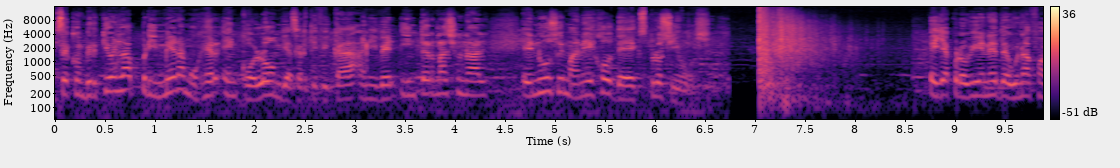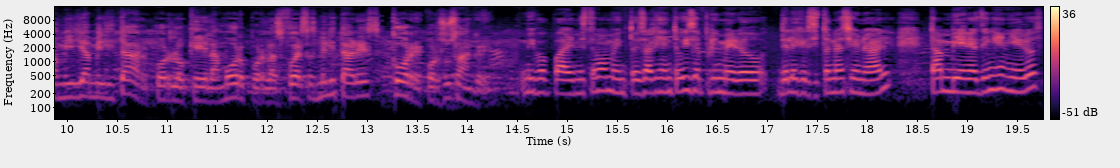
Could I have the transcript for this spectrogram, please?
se convirtió en la primera mujer en Colombia certificada a nivel internacional en uso y manejo de explosivos. Ella proviene de una familia militar, por lo que el amor por las fuerzas militares corre por su sangre. Mi papá en este momento es sargento viceprimero del Ejército Nacional, también es de ingenieros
